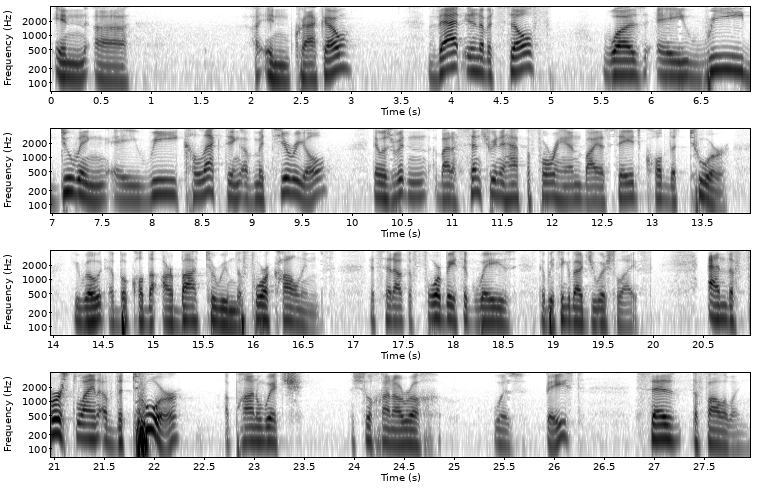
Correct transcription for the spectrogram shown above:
in, uh, in Krakow, That in and of itself was a redoing, a recollecting of material that was written about a century and a half beforehand by a sage called the Tur. He wrote a book called the Arba Turim, the Four Columns, that set out the four basic ways that we think about Jewish life. And the first line of the Tur, upon which the Shulchan Aruch was based, says the following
